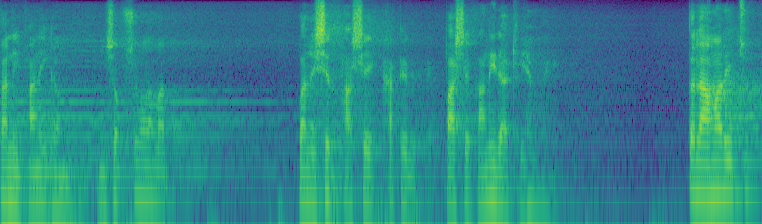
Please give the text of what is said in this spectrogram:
পানি পানি ঘাম। আমি সবসময় আমার বালিশের পাশে, খাটের পাশে পানি রাখি আমি তাহলে আমার এই ছোট্ট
